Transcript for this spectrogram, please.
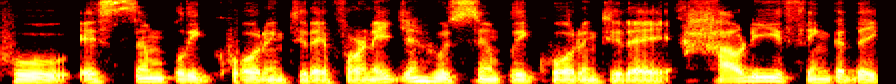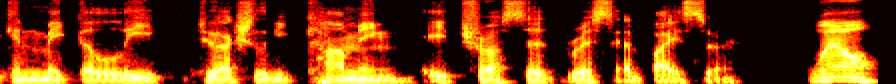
who is simply quoting today, for an agent who's simply quoting today, how do you think that they can make the leap to actually becoming a trusted risk advisor? Well,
